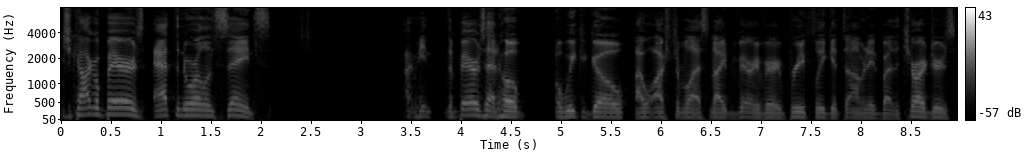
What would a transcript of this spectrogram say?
Chicago Bears at the New Orleans Saints. I mean, the Bears had hope a week ago. I watched them last night, very very briefly, get dominated by the Chargers.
